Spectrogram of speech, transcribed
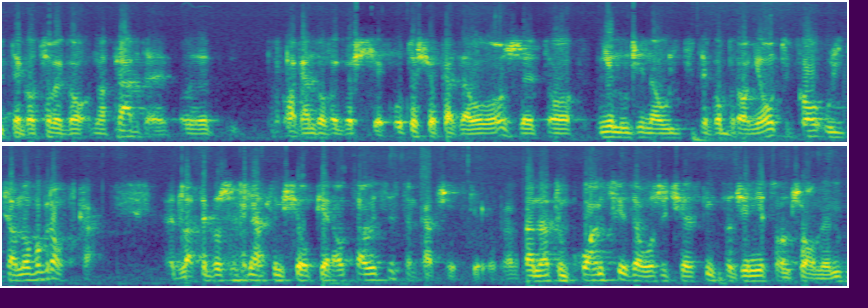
i tego całego naprawdę propagandowego ścieku, to się okazało, że to nie ludzie na ulicy tego bronią, tylko ulica Nowogrodzka. Dlatego, że na tym się opierał cały system Kaczyńskiego, prawda? Na tym kłamstwie założycielskim, codziennie sączonym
